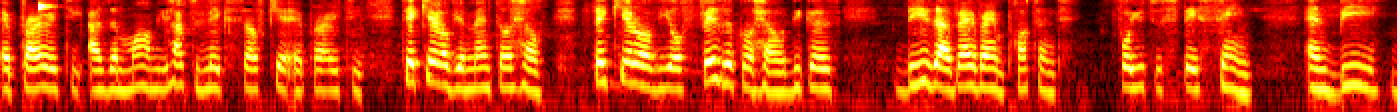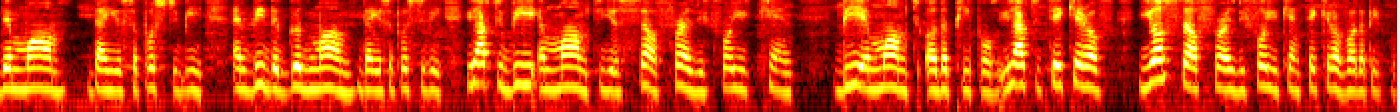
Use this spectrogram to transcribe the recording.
a priority. As a mom you have to make self-care a priority. Take care of your mental health. Take care of your physical health because these are very, very important for you to stay sane and be the mom that you're supposed to be and be the good mom that you're supposed to be. You have to be a mom to yourself first before you can be a mom to other people. You have to take care of yourself first before you can take care of other people.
